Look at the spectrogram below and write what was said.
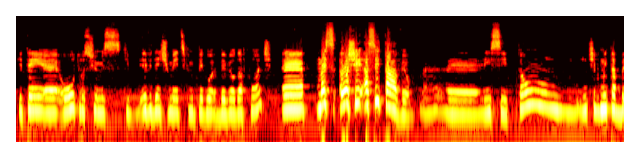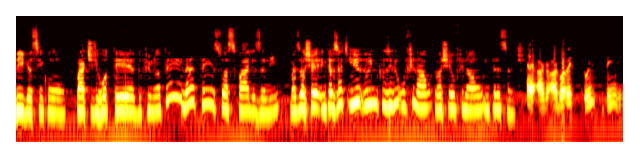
Que tem é, outros filmes que, evidentemente, esse filme pegou, bebeu da fonte. É, mas eu achei aceitável. Né? É, em si. Então, não tive muita briga assim com parte de roteiro do filme, não tem, né? Tem suas falhas ali, mas eu achei interessante e inclusive o final, eu achei o final interessante. É, agora dois, tem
